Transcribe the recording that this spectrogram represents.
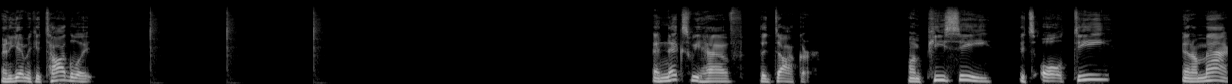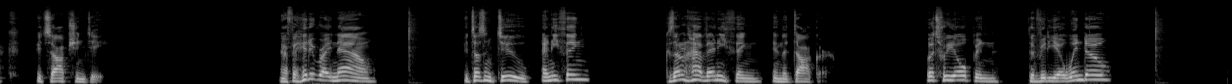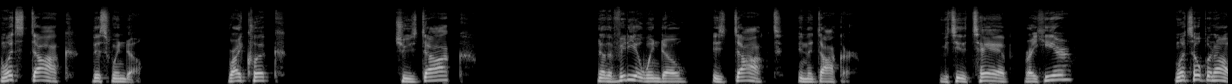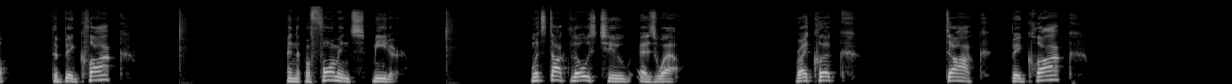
And again, we can toggle it And next we have the Docker. On PC, it's Alt D, and on Mac, it's Option D. Now, if I hit it right now, it doesn't do anything because I don't have anything in the Docker. Let's reopen the video window and let's dock this window. Right click, choose dock. Now the video window is docked in the Docker. You can see the tab right here. Let's open up the big clock and the performance meter. Let's dock those two as well. Right click, dock big clock,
